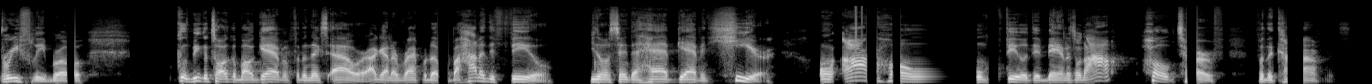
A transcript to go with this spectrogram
briefly, bro. Because we could talk about Gavin for the next hour. I gotta wrap it up. But how did it feel? You know what I'm saying? To have Gavin here on our home field advantage, on our home turf for the conference.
